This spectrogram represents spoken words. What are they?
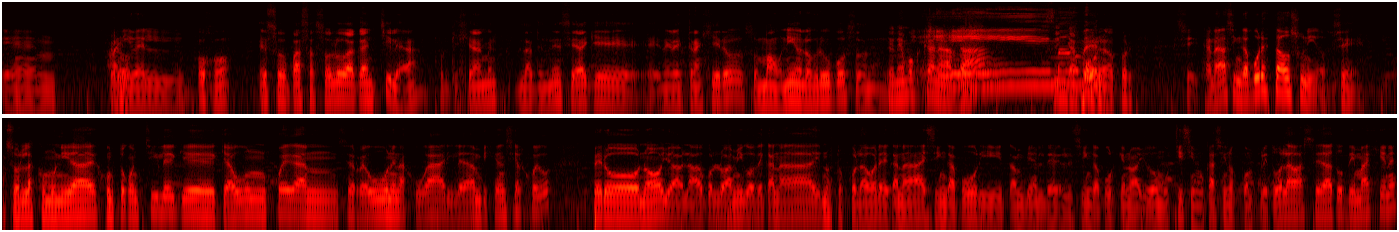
eh, a nivel... Ojo, eso pasa solo acá en Chile, ¿ah? porque generalmente la tendencia es que en el extranjero son más unidos los grupos, son... Tenemos Canadá, Eh, Singapur. porque- sí, Canadá, Singapur, Estados Unidos. Sí, Son las comunidades junto con Chile que, que aún juegan, se reúnen a jugar y le dan vigencia al juego. Pero no, yo he hablado con los amigos de Canadá y nuestros colaboradores de Canadá y Singapur y también el de, el de Singapur que nos ayudó muchísimo, casi nos completó la base de datos de imágenes.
